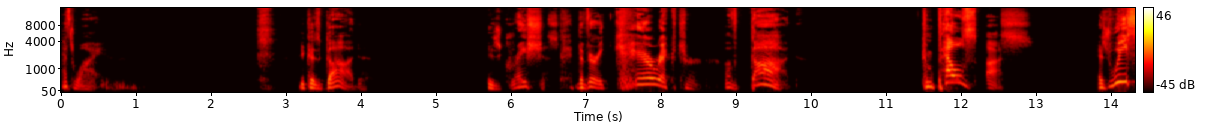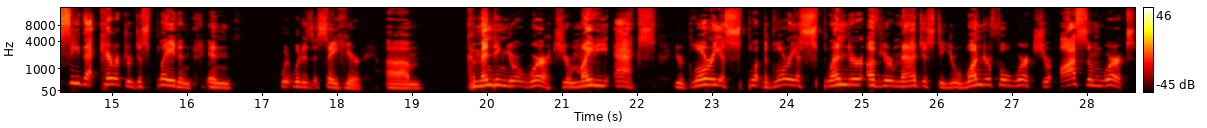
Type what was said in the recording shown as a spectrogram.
That's why. Because God is gracious. The very character of God compels us. As we see that character displayed in, in what, what does it say here? um, commending your works, your mighty acts, your glorious the glorious splendor of your majesty, your wonderful works, your awesome works,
